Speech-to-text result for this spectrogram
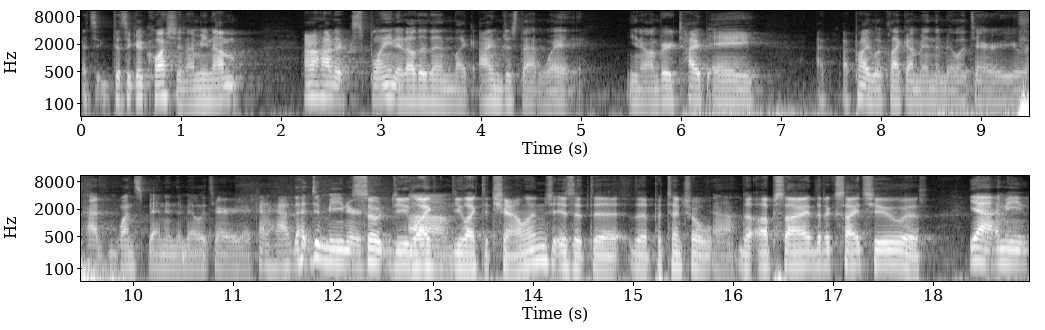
that's a, that's a good question. I mean, I'm I don't know how to explain it other than like I'm just that way. You know, I'm very type A. I, I probably look like I'm in the military or had once been in the military. I kind of have that demeanor. So, do you like Um, do you like the challenge? Is it the the potential Yeah. the upside that excites you? Is, Yeah, I mean,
